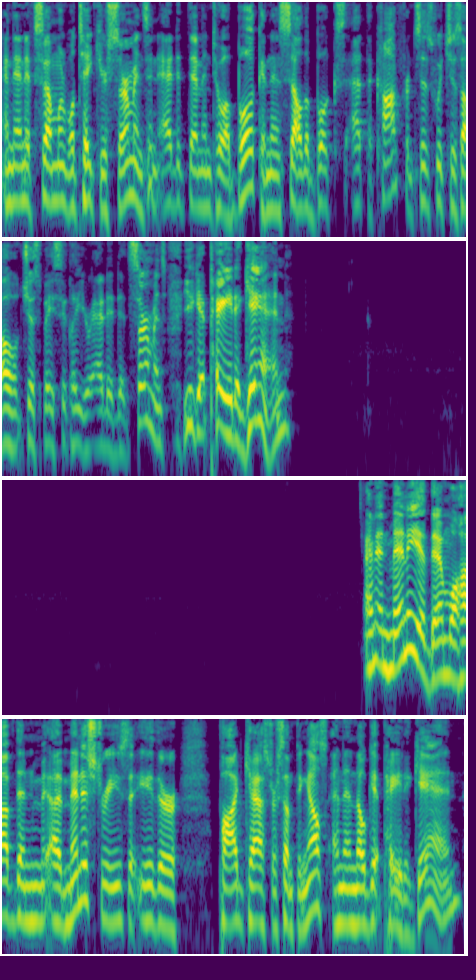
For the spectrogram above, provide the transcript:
And then if someone will take your sermons and edit them into a book and then sell the books at the conferences, which is all just basically your edited sermons, you get paid again. And then many of them will have then uh, ministries that either podcast or something else, and then they'll get paid again.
